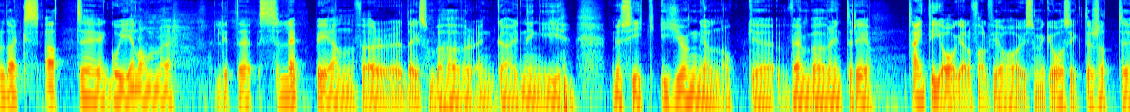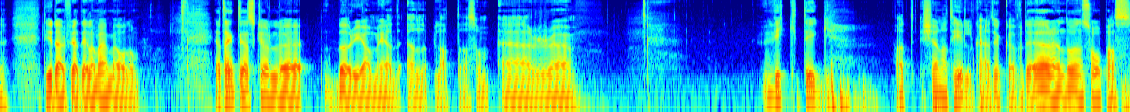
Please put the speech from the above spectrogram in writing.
var det dags att eh, gå igenom eh, lite släpp igen för dig som behöver en guidning i musik i djungeln och eh, vem behöver inte det? Nej, inte jag i alla fall, för jag har ju så mycket åsikter så att det är därför jag delar med mig av dem. Jag tänkte jag skulle börja med en platta som är viktig att känna till kan jag tycka, för det är ändå en så pass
